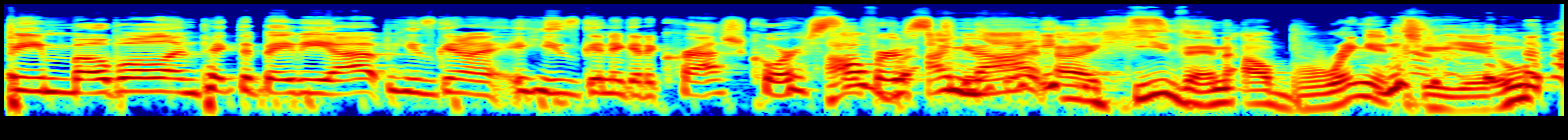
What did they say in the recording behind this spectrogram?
be mobile and pick the baby up. He's gonna he's gonna get a crash course I'll br- 1st I'm two not a heathen. I'll bring it to you.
